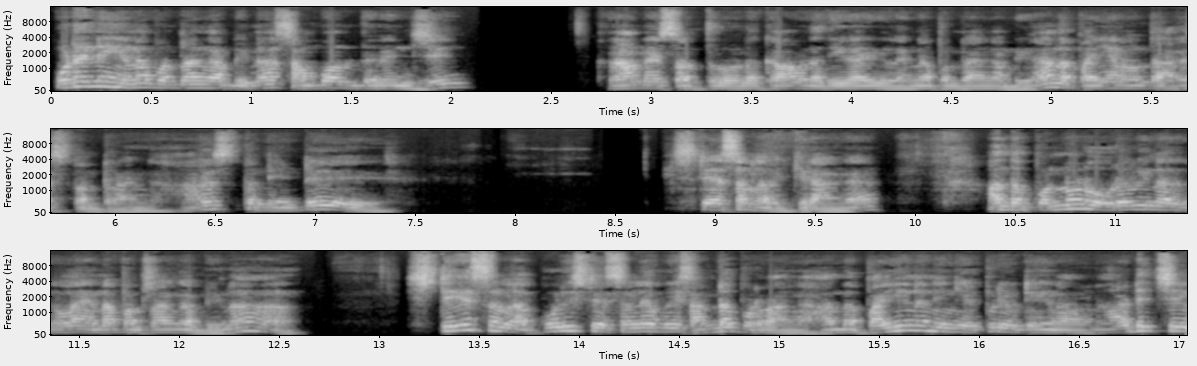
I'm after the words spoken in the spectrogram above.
உடனே என்ன பண்றாங்க அப்படின்னா சம்பவம் தெரிஞ்சு ராமேஸ்வரத்தில் உள்ள காவல் அதிகாரிகள் என்ன பண்றாங்க அப்படின்னா அந்த பையனை வந்து அரெஸ்ட் பண்றாங்க. அரெஸ்ட் பண்ணிட்டு ஸ்டேஷன்ல வைக்கிறாங்க. அந்த பொண்ணோட உறவினர்கள்லாம் என்ன பண்றாங்க அப்படின்னா ஸ்டேஷன்ல போலீஸ் ஸ்டேஷன்ல போய் சண்டை போடுறாங்க. அந்த பையனை நீங்க எப்படி விட்டீங்கன்னா அவனை அடிச்சே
